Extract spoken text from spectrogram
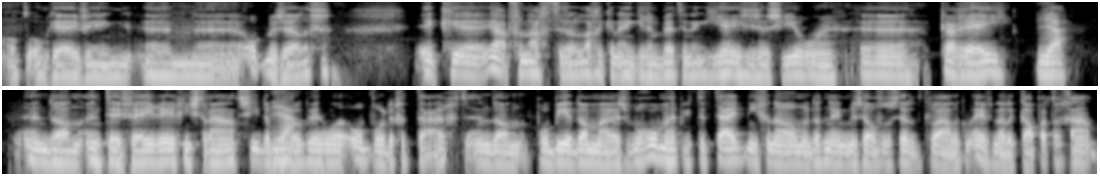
op de omgeving en op mezelf. Ik, eh, ja, vannacht eh, lag ik in één keer in bed en denk, jezus, jongen, eh carré. Ja, En dan een tv-registratie, daar Ja. moet ook wel op worden getuigd. En dan probeer dan maar eens, waarom heb ik de tijd niet genomen? Dat neemt mezelf ontzettend kwalijk om even naar de kapper te gaan.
